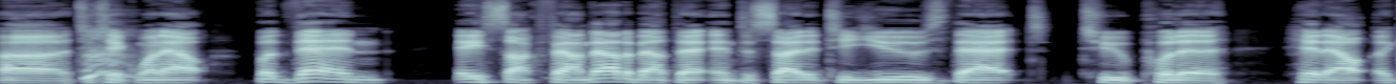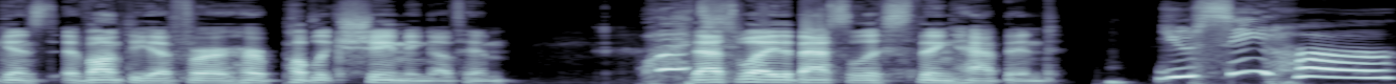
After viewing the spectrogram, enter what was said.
uh, to take one out. But then Asok found out about that and decided to use that to put a hit out against Avanthia for her public shaming of him. What? That's why the Basilisk thing happened. you see her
